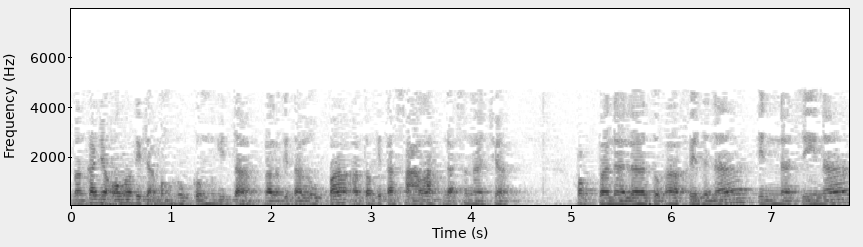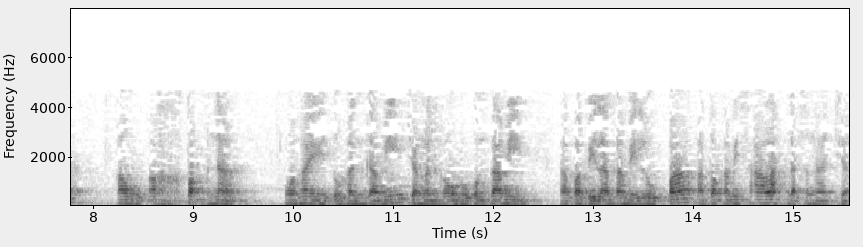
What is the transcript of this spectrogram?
Makanya Allah tidak menghukum kita kalau kita lupa atau kita salah enggak sengaja. Rabbana la tu'akhidna in nasina aw akhtana. Wahai Tuhan kami, jangan kau hukum kami apabila kami lupa atau kami salah enggak sengaja.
